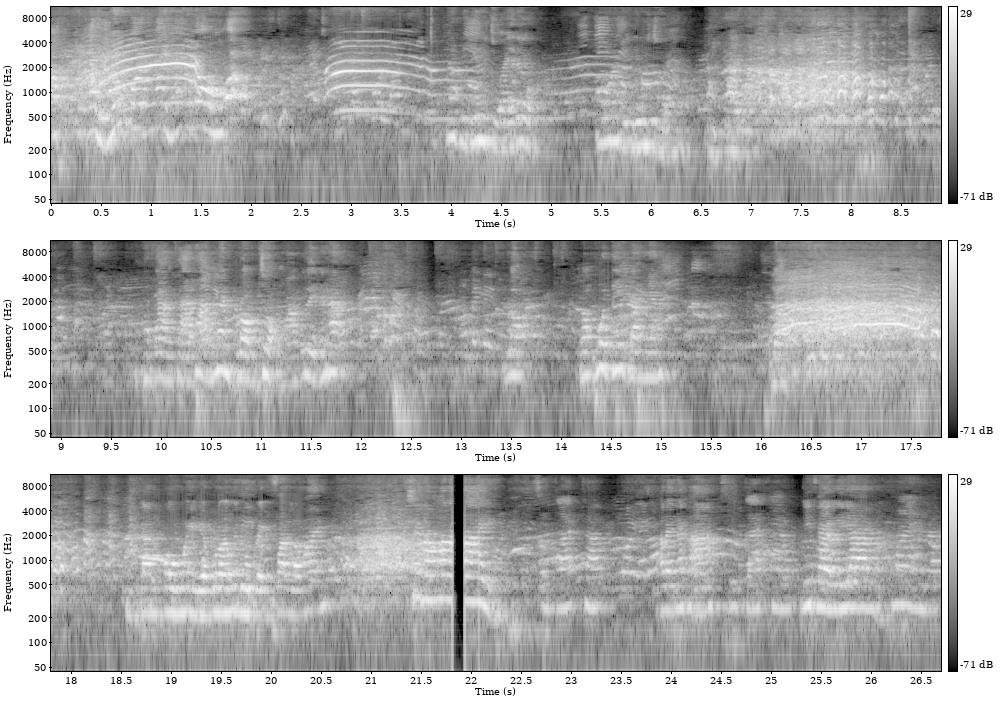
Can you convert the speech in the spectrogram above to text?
อะไอ้ลูกบอลไอ้ลูกน้องวะ ถ้าพี่ยิ้มสวยเร็วถ้าพี่ยิ้มสวยอะไปพดังสาทางมันปลอมจอกมากเลยนะฮะลองลองพูดได้ดังยังลองมีการโปรไม่เรียบร้อยไม่ดูเป็นฟันแล้วไหมชื่อน้องอะไรสุกัสครับ อะไรนะคะสุกัสครับ มีแฟนหรือยัง ไม่ครับ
